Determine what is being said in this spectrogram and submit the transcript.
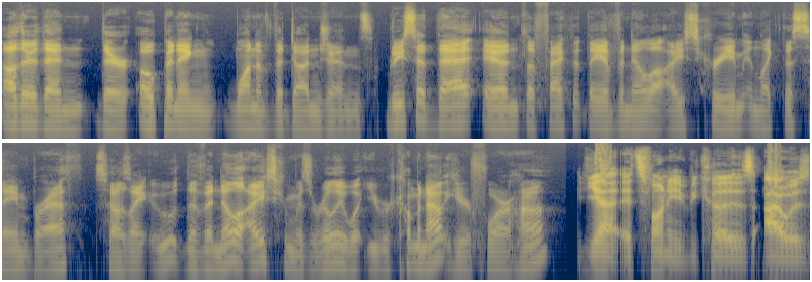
Other than they're opening one of the dungeons, but he said that and the fact that they have vanilla ice cream in like the same breath. So I was like, "Ooh, the vanilla ice cream was really what you were coming out here for, huh?" yeah, it's funny because I was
